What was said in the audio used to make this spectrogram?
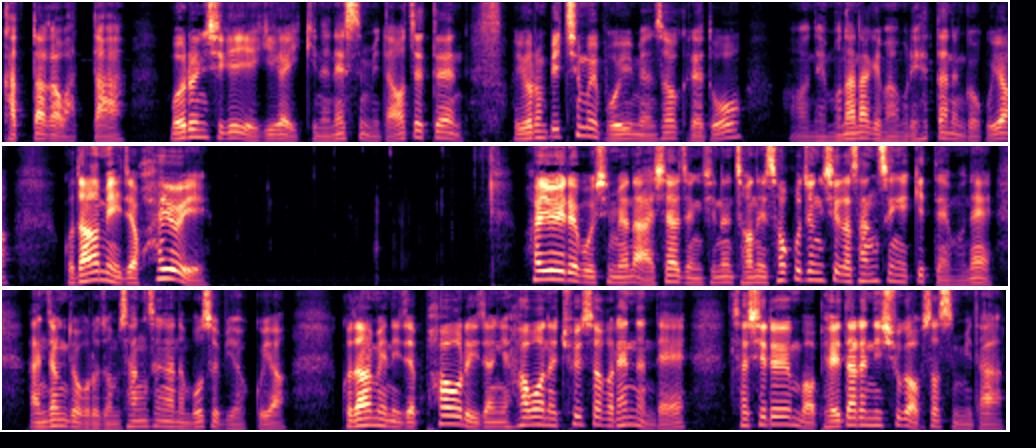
갔다가 왔다. 뭐 이런 식의 얘기가 있기는 했습니다. 어쨌든 이런 삐침을 보이면서 그래도 어, 네, 무난하게 마무리했다는 거고요. 그 다음에 이제 화요일. 화요일에 보시면 아시아 증시는 전에 서구 증시가 상승했기 때문에 안정적으로 좀 상승하는 모습이었고요. 그 다음에는 이제 파월 의장이 하원에 출석을 했는데 사실은 뭐 별다른 이슈가 없었습니다.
